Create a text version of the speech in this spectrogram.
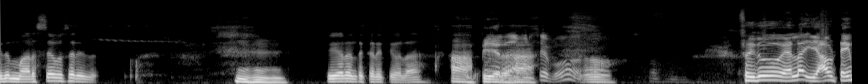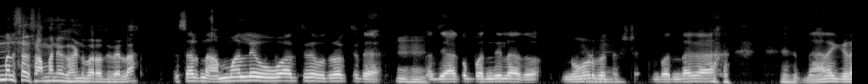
ಇದು ಮರಸೇವು ಸರ್ ಇದು. ಪಿಯರ್ ಅಂತ ಕರಿತೀವಲ್ಲ? ಹಾ ಪಿಯರ್ ಹಾ. ಹ್ಮ್. ಸೊ ಇದು ಎಲ್ಲ ಯಾವ ಟೈಮಲ್ಲಿ ಸರ್ ಸಾಮಾನ್ಯವಾಗಿ ಹಣ್ಣು ಬರೋದು ಇವೆಲ್ಲ? ಸರ್ ನಮ್ಮಲ್ಲಿ ಹೂವು ಆಗ್ತಿದೆ ಉದುರೋಗ್ತಿದೆ ಅದ್ ಯಾಕೋ ಬಂದಿಲ್ಲ ಅದು. ನೋಡ್ಬೇಕಷ್ಟೇ. ಬಂದಾಗ ನಾನೇ ಗಿಡ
